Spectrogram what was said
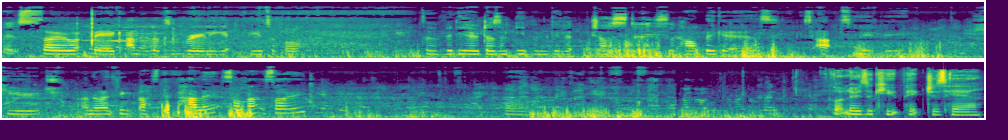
It's so big and it looks really beautiful. The video doesn't even give it justice of how big it is. It's absolutely huge. And then I think that's the palace on that side. Got loads of cute pictures here.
